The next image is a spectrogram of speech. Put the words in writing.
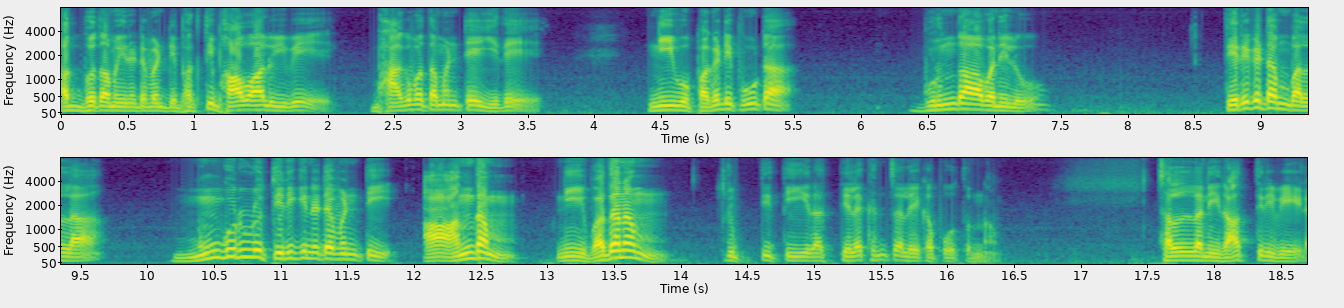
అద్భుతమైనటువంటి భక్తి భావాలు ఇవే. భాగవతం అంటే ఇదే. నీవు పగటిపూట బృందావనిలో తిరగటం వల్ల ముంగురులు తిరిగినటువంటి ఆ అందం నీ వదనం తృప్తి తీర తిలకించలేకపోతున్నాం. చల్లని రాత్రి వేళ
